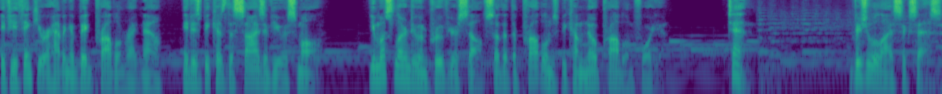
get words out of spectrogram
If you think you are having a big problem right now, it is because the size of you is small. You must learn to improve yourself so that the problems become no problem for you. 10. Visualize success.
